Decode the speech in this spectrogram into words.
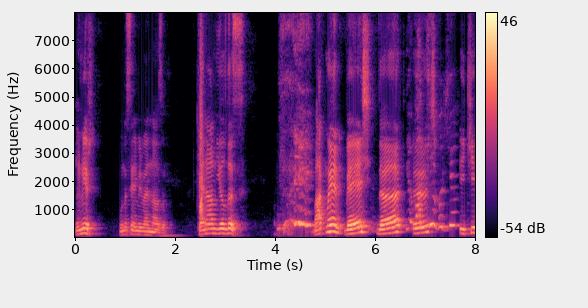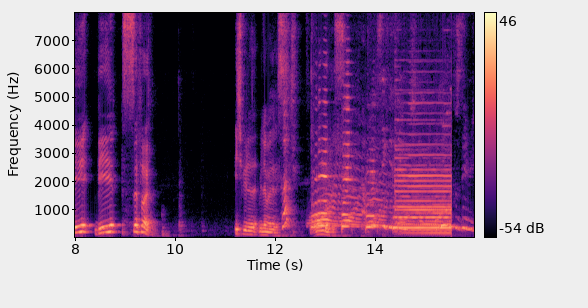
Emir. Bunu senin bilmen lazım. Kenan Yıldız. Bakmayın. 5, 4, Ya 3, bakıyor bakıyor. 2, 1, 0. Hiçbirini bilemediniz. Kaç? 19. 18 demiş. 19 demiş.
